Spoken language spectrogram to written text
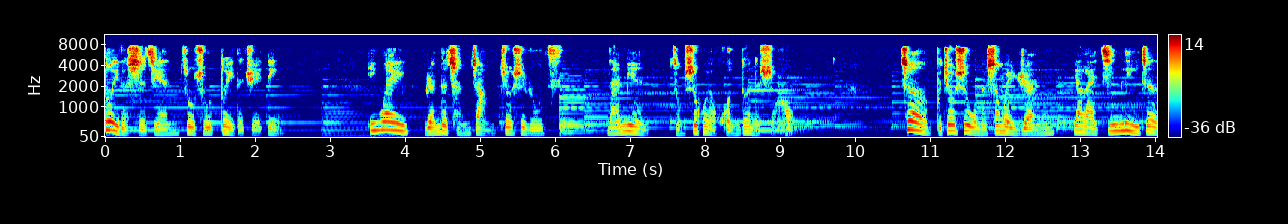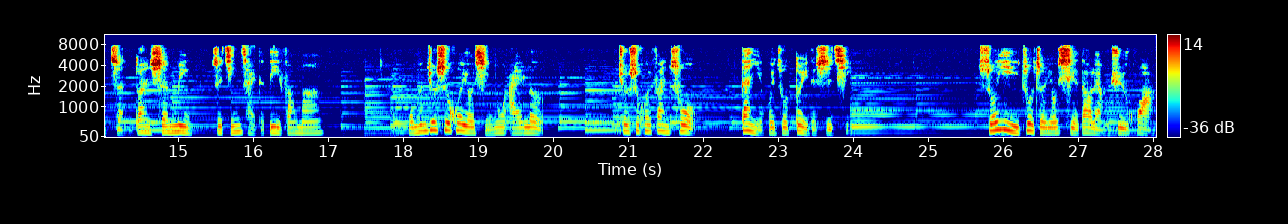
对的时间做出对的决定。因为人的成长就是如此，难免总是会有混沌的时候。这不就是我们身为人要来经历这整段生命最精彩的地方吗？我们就是会有喜怒哀乐，就是会犯错，但也会做对的事情。所以作者有写到两句话，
